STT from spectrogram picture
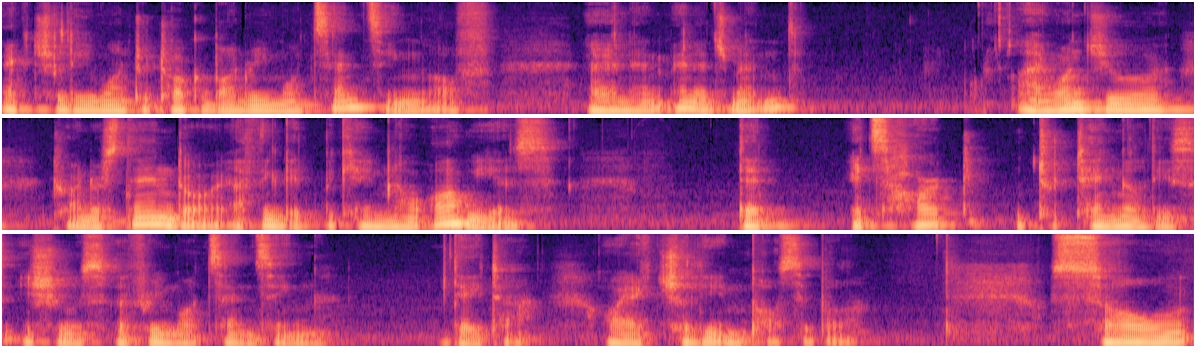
actually want to talk about remote sensing of uh, land management? I want you to understand, or I think it became now obvious, that it's hard to tangle these issues with remote sensing data, or actually impossible. So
